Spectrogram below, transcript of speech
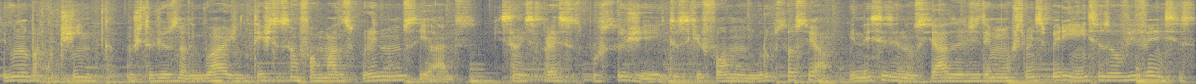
Segundo Bakhtin, um estudioso da linguagem, textos são formados por enunciados, são expressos por sujeitos que formam um grupo social. E nesses enunciados eles demonstram experiências ou vivências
